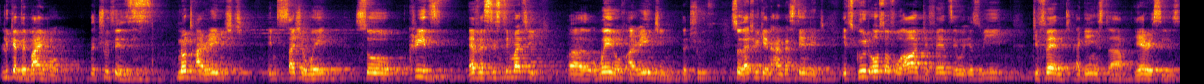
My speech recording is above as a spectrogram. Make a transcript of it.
look at the Bible, the truth is not arranged in such a way. So creeds have a systematic uh, way of arranging the truth so that we can understand it. It's good also for our defense as we defend against um, heresies.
